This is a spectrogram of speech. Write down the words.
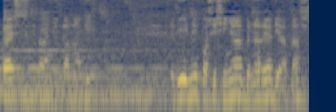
guys kita lanjutkan lagi. Jadi ini posisinya benar ya di atas.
